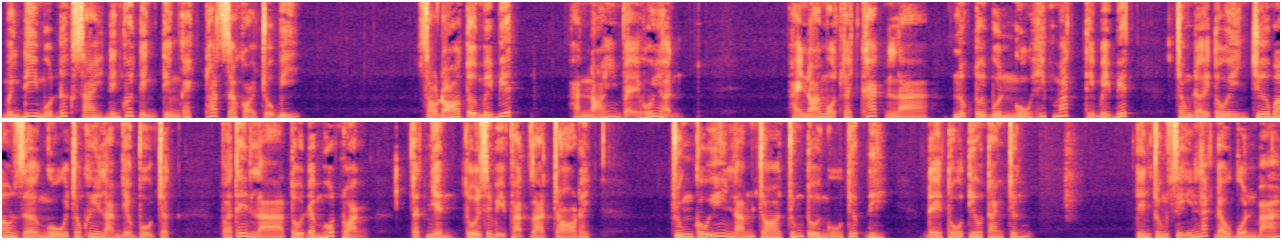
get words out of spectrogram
Mình đi một nước sai Nên quyết định tìm cách thoát ra khỏi chỗ bí. Sau đó tôi mới biết, Hắn nói vẻ hối hận. Hãy nói một cách khác là Lúc tôi buồn ngủ híp mắt thì mới biết, Trong đời tôi chưa bao giờ ngủ trong khi làm nhiệm vụ trực. Và thế là tôi đâm hốt hoảng. Tất nhiên tôi sẽ bị phạt ra trò đấy. Chúng cố ý làm cho chúng tôi ngủ tiếp đi, Để thủ tiêu tăng chứng. Tên trung sĩ lắc đầu buồn bã.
